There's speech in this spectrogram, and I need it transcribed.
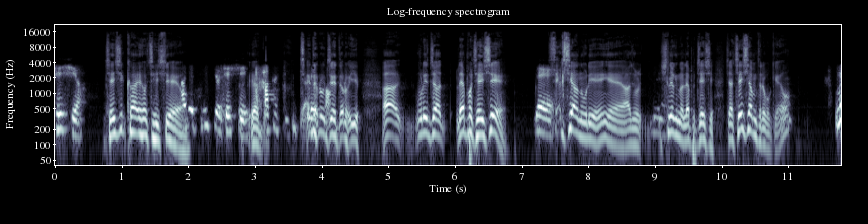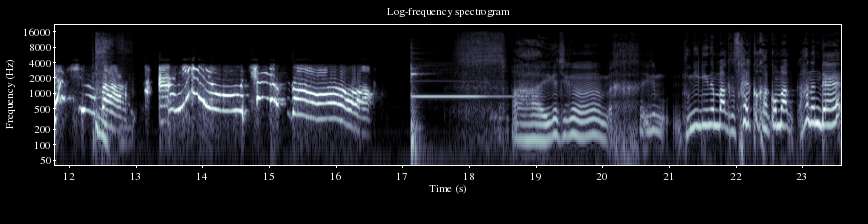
제시요. 제시카예요, 제시예요. 아니 제시요 제시. 예, 가수. 제대로 래퍼. 제대로. 이- 아 우리 저 래퍼 제시, 네. 섹시한 우리 예 아주 실력 있는 래퍼 제시. 자 제시 한번 들어볼게요. 명시 오빠 아니에요 틀렸어. 아 이게 지금 아, 이게 분위기는 막 살 것 같고 막 하는데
